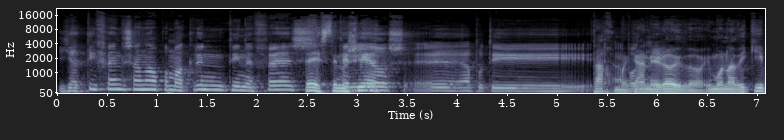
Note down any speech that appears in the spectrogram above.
Γιατί φαίνεται σαν να απομακρύνουν την ΕΦΕΣ Ε, στην ουσία- τελείως ε, από τη... Τα έχουμε από κάνει εκεί. ρόιδο. Η μοναδική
